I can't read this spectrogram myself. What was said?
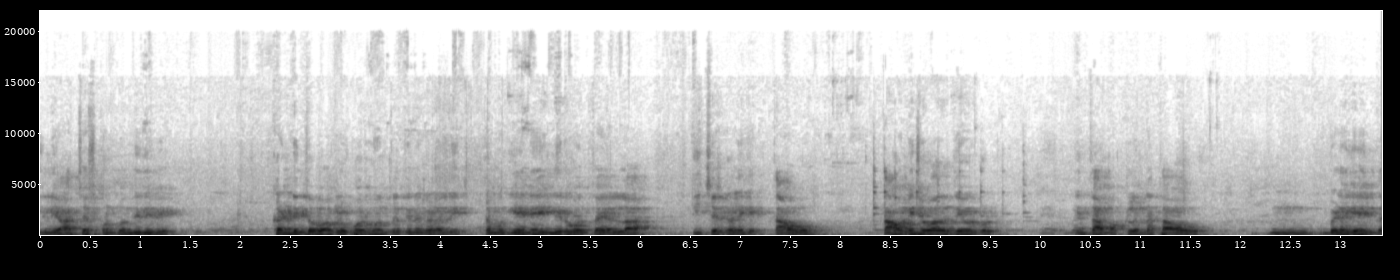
ಇಲ್ಲಿ ಆಚರಿಸ್ಕೊಂಡು ಬಂದಿದ್ದೀವಿ. ಖಂಡಿತವಾಗಲೂ ಬರುವಂಥ ದಿನಗಳಲ್ಲಿ ತಮಗೇನೇ ಇಲ್ಲಿರುವಂಥ ಎಲ್ಲ ಟೀಚರ್ಗಳಿಗೆ ತಾವು ತಾವು ನಿಜವಾದ ದೇವರುಗಳು. ಇಂಥ ಮಕ್ಕಳನ್ನ ತಾವು ಬೆಳಗ್ಗೆಯಿಂದ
